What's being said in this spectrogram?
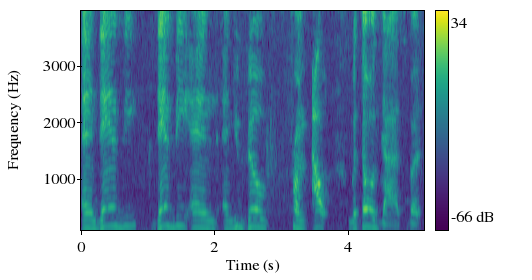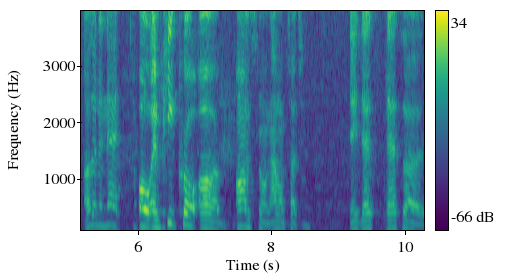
and Dansby, Dansby, and and you build from out with those guys. But other than that, oh, and Pete Crow, uh, Armstrong, I don't touch him. They that's that's uh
